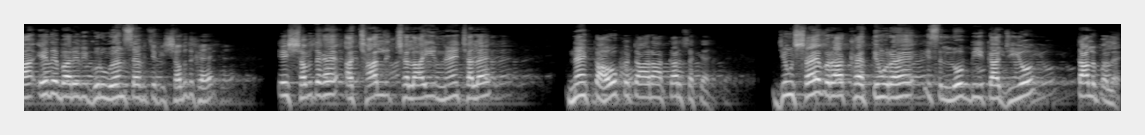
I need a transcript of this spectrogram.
ਹਾਂ, ਇਹਦੇ ਬਾਰੇ ਵੀ ਗੁਰੂ ਗ੍ਰੰਥ ਸਾਹਿਬ ਚ ਇੱਕ ਸ਼ਬਦ ਹੈ। ਇਹ ਸ਼ਬਦ ਹੈ, ਅਛਲ ਛਲਾਈ ਮੈਂ ਛਲੈ ਨੈ ਘਾਉ ਕਟਾਰਾ ਕਰ ਸਕੈ। ਜਿਉ ਸਹਿਬ ਰੱਖੈ ਤਿਉ ਰਹਿ, ਇਸ ਲੋਭੀ ਕਾ ਜਿਉ ਟਲ ਪਲੈ।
